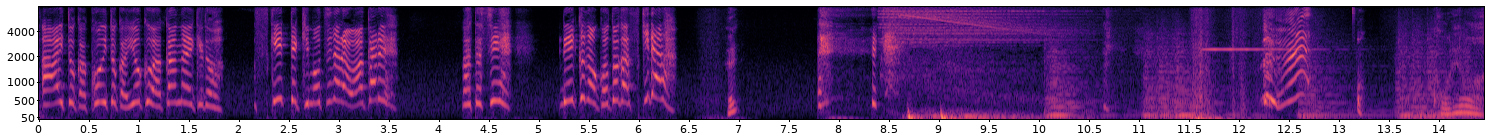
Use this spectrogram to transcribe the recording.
愛とか恋とかよくわかんないけど好きって気持ちならわかる私リクのことが好きだえ これは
